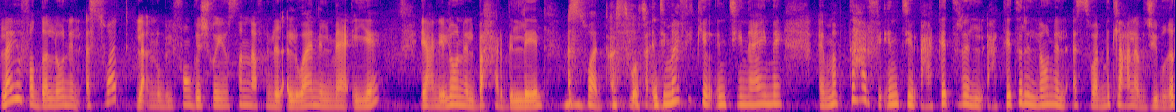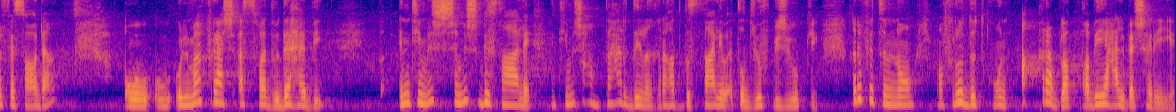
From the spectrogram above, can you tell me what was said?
لا يفضل لون الأسود لأنه بالفونج شوي يصنف من الألوان المائية. يعني لون البحر بالليل أسود. أسود. فأنت ما فيك انت نايمة ما بتعرفي أنت على كتر على كتر اللون الأسود مثل على بتجيب غرفة سوداء والمفرش أسود وذهبي. أنت مش مش بصالة أنت مش عم تعرضي الأغراض بالصالة وقت الضيوف بيجوكي. غرفة النوم المفروض تكون أقرب للطبيعة البشرية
